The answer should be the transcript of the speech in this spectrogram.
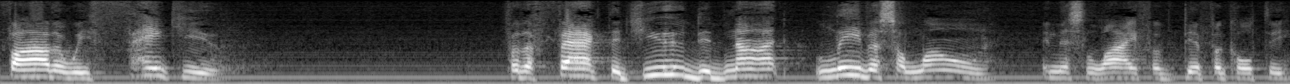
Father, we thank you for the fact that you did not leave us alone in this life of difficulty,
